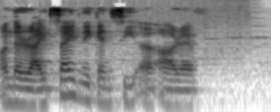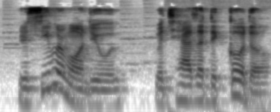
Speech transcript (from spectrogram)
On the right side we can see a RF receiver module which has a decoder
